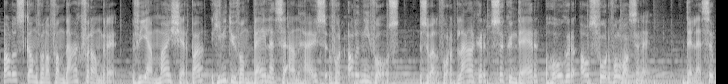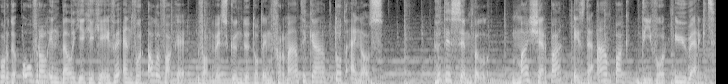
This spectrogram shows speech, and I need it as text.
Alles kan vanaf vandaag veranderen. Via MySherpa geniet u van bijlessen aan huis voor alle niveaus, zowel voor het lager, secundair, hoger als voor volwassenen. De lessen worden overal in België gegeven en voor alle vakken, van wiskunde tot informatica tot Engels. Het is simpel. MySherpa is de aanpak die voor u werkt.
